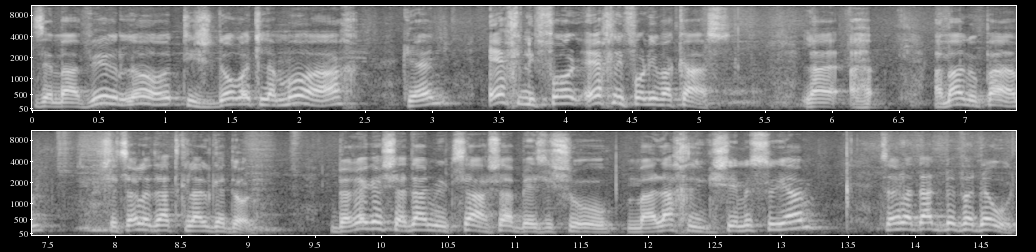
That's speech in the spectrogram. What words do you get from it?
זה מעביר לו תשדורת למוח, כן? איך לפעול, איך לפעול עם הכעס. אמרנו פעם שצריך לדעת כלל גדול. ברגע שאדם נמצא עכשיו באיזשהו מהלך רגשי מסוים, צריך לדעת בוודאות.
